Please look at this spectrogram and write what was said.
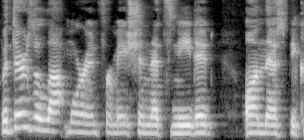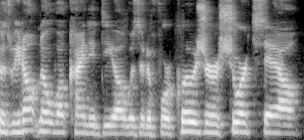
But there's a lot more information that's needed on this because we don't know what kind of deal. Was it a foreclosure, short sale?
